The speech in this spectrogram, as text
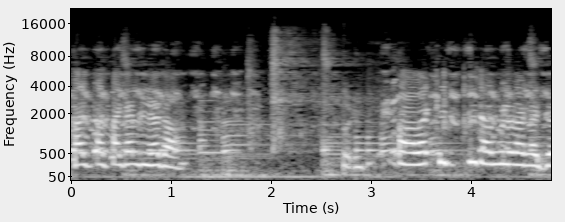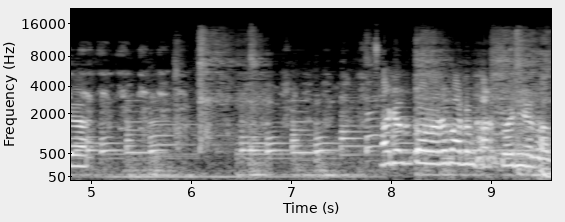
সাইকেল সাইকেল নিয়ে যাও। আলা কি কি ডাঙ্গুলে ডাঙাইছে সাইকেল তলারে বানম খাট করে নিয়ে যাও।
